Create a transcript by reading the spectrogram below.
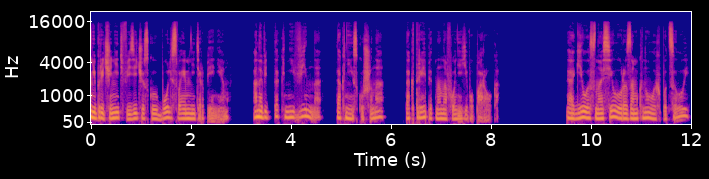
не причинить физическую боль своим нетерпением, Она ведь так невинна, так неискушена, так трепетна на фоне его порока. Агилос на силу разомкнул их поцелуй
